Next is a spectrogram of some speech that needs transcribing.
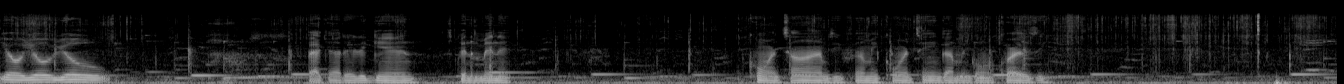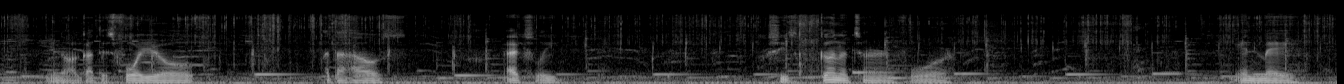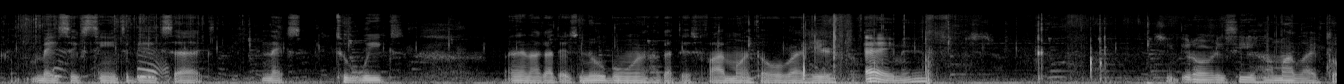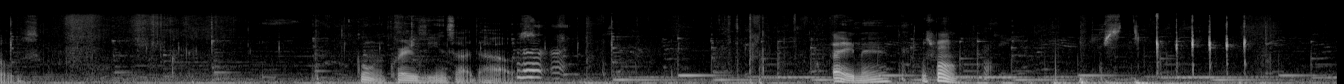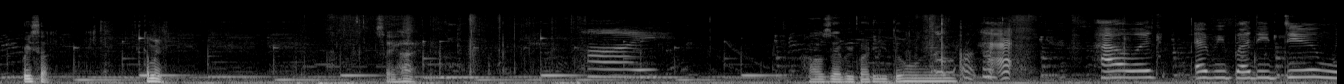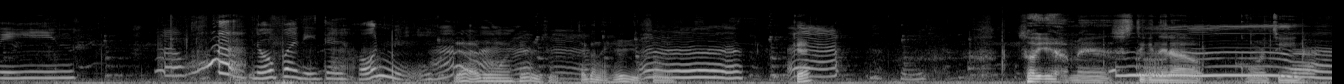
Yo, yo, yo. Back at it again. It's been a minute. Quarantines, you feel me? Quarantine got me going crazy. You know, I got this four year old at the house. Actually, she's gonna turn four in May, May 16 to be exact, next two weeks. And then I got this newborn, I got this five month old right here. Hey, man. So you could already see how my life goes. Going crazy inside the house. Hey, man. What's wrong? Risa, come here. Say hi. How's everybody doing? How is everybody doing? Nobody can hold me. Yeah, everyone hears you. They're gonna hear you soon. Okay? Uh, uh, so yeah, man, sticking it out, quarantine.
